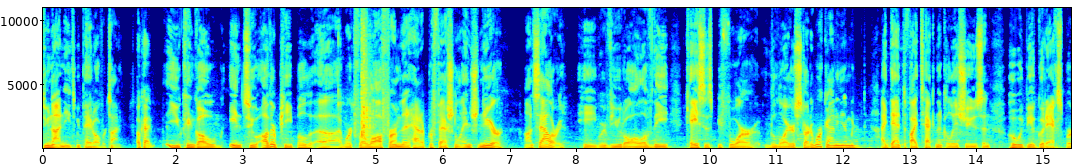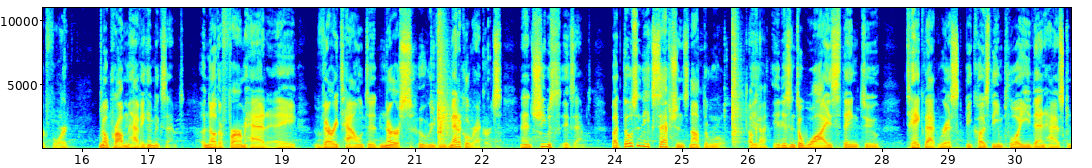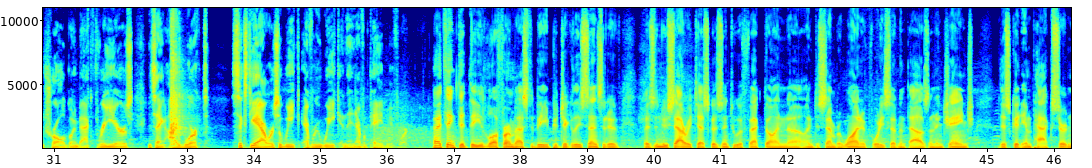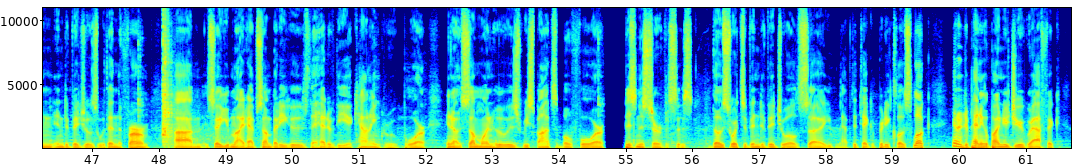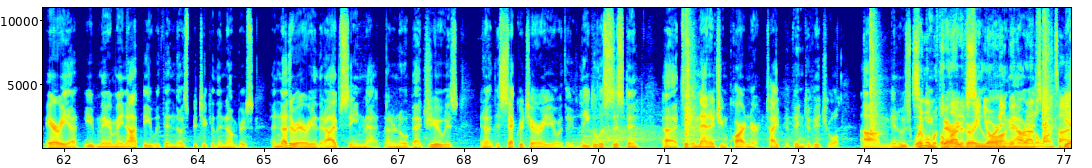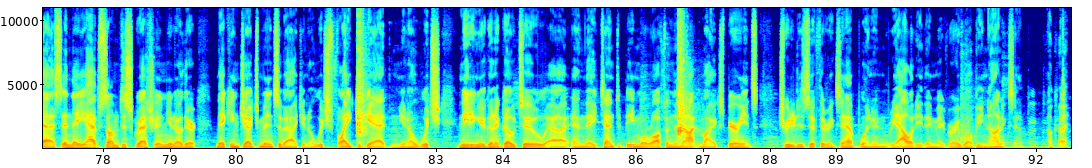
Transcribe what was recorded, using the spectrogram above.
do not need to be paid overtime. Okay. You can go into other people. Uh, I worked for a law firm that had a professional engineer on salary. He reviewed all of the cases before the lawyers started working on it and would identify technical issues and who would be a good expert for it. No problem having him exempt. Another firm had a very talented nurse who reviewed medical records, and she was exempt. But those are the exceptions, not the rule. It- Okay. it isn't a wise thing to take that risk because the employee then has control going back three years and saying, I worked 60 hours a week every week and they never paid me for it. I think that the law firm has to be particularly sensitive as the new salary test goes into effect on uh, on December one at forty seven thousand and change. This could impact certain individuals within the firm. Um, so you might have somebody who's the head of the accounting group, or you know someone who is responsible for business services. Those sorts of individuals, uh, you have to take a pretty close look. You know, depending upon your geographic area, you may or may not be within those particular numbers. Another area that I've seen, Matt, I don't know about you, is you know the secretary or the legal assistant uh, to the managing partner type of individual. Um, you know, who's working Someone with a very, lot of very seniority, long been around a hours. long time. Yes, and they have some discretion. You know, they're making judgments about you know which flight you get and you know which meeting you're going to go to, uh, and they tend to be more often than not, in my experience, treated as if they're exempt when in reality they may very well be non-exempt. Okay.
